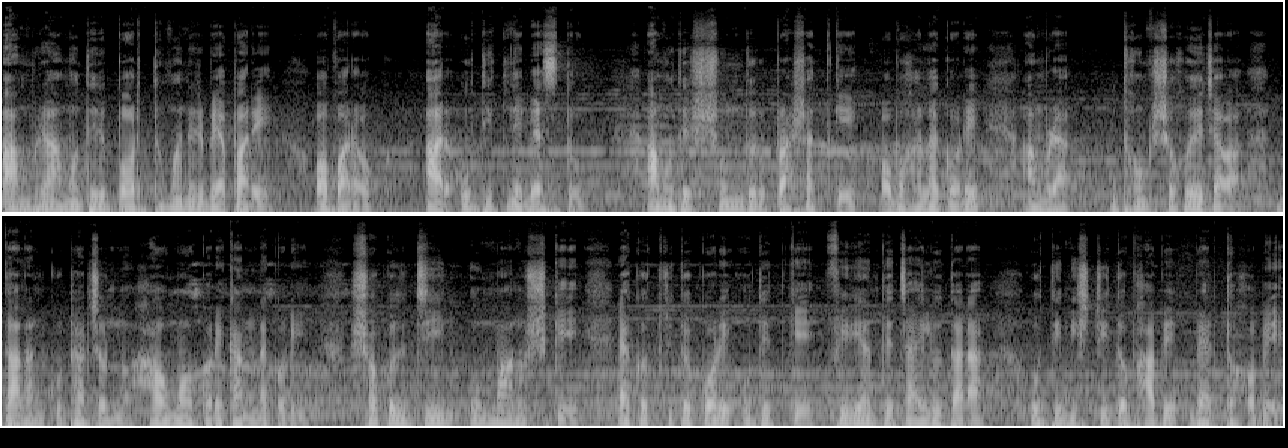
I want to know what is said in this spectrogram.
আমরা আমাদের বর্তমানের ব্যাপারে অপারক আর অতীত নিয়ে ব্যস্ত। আমাদের সুন্দর প্রাসাদকে অবহেলা করে আমরা ধ্বংস হয়ে যাওয়া দালান কোঠার জন্য হাওমাও করে কান্না করি। সকল জিন ও মানুষকে একত্রিত করে অতীতকে ফিরিয়ে আনতে চাইলেও তারা অতি নিশ্চিতভাবে ব্যর্থ হবে।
